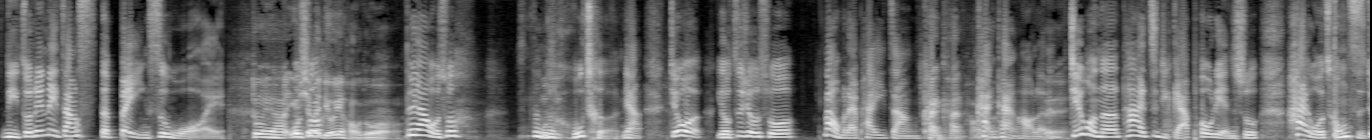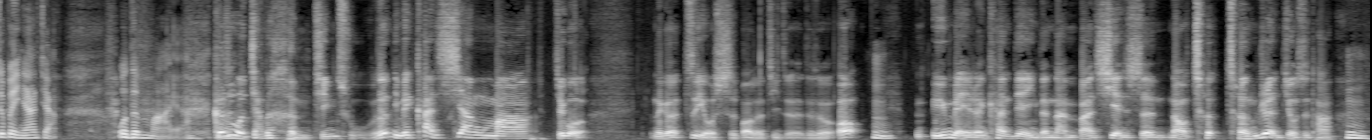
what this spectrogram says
你昨天那张的背影是我，哎，对啊，因为现在留言好多，对啊，我说那个胡扯那样，结果有次就说。那我们来拍一张看看好，看看好了。结果呢，他还自己给他 PO 脸书，害我从此就被人家讲。我的妈呀！可是我讲的很清楚，我说你没看像吗？结果那个自由时报的记者就说：“哦，嗯，虞美人看电影的男伴现身，然后承承认就是他。”嗯，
